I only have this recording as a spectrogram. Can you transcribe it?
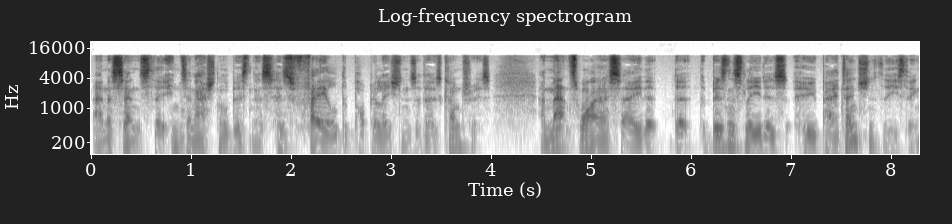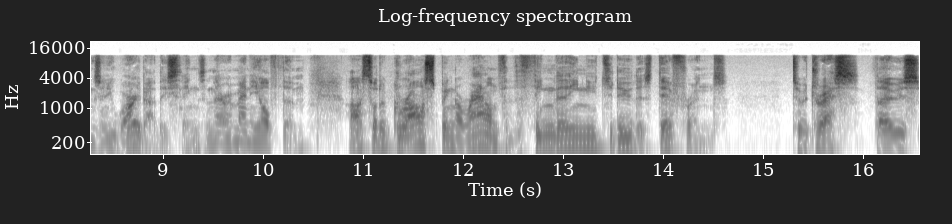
and a sense that international business has failed the populations of those countries. And that's why I say that, that the business leaders who pay attention to these things and who worry about these things, and there are many of them, are sort of grasping around for the thing they need to do that's different to address those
